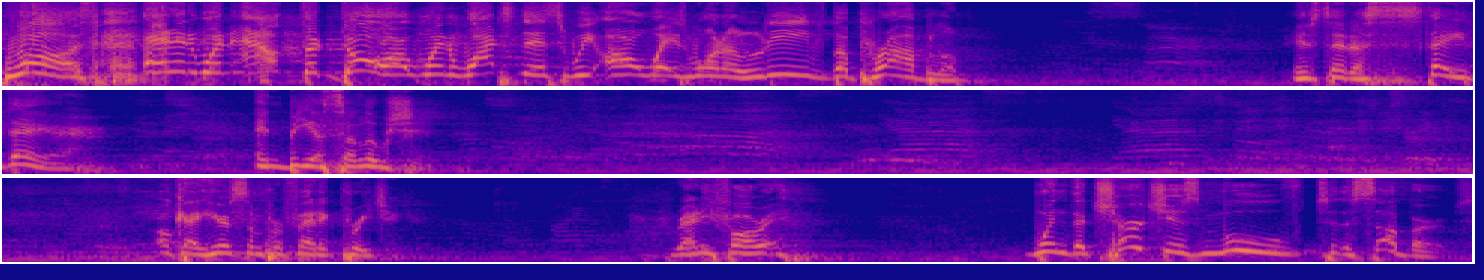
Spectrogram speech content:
was. And it went out the door when, watch this, we always want to leave the problem instead of stay there and be a solution. Okay, here's some prophetic preaching. Ready for it? When the churches moved to the suburbs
